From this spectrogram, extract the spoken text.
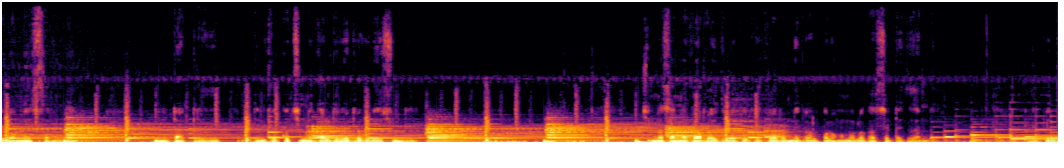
ఇవన్నీ ఇస్తారండి మినీ ట్రాక్టర్ ఇది. దీంట్లో ఒక చిన్న కల్టివేటర్ కూడా వేసి ఉంది. చిన్న సన్నకారు రైతులకు ఒక ఎకరా రెండు ఎకరాల పొలం ఉన్న వాళ్ళకి సెట్ అవుతుందండి ఇది పెద్ద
